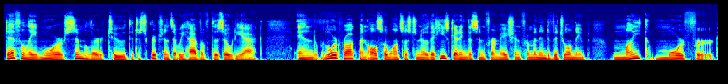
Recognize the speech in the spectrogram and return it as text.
definitely more similar to the descriptions that we have of the zodiac. And Lord Rockman also wants us to know that he's getting this information from an individual named Mike Morford.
